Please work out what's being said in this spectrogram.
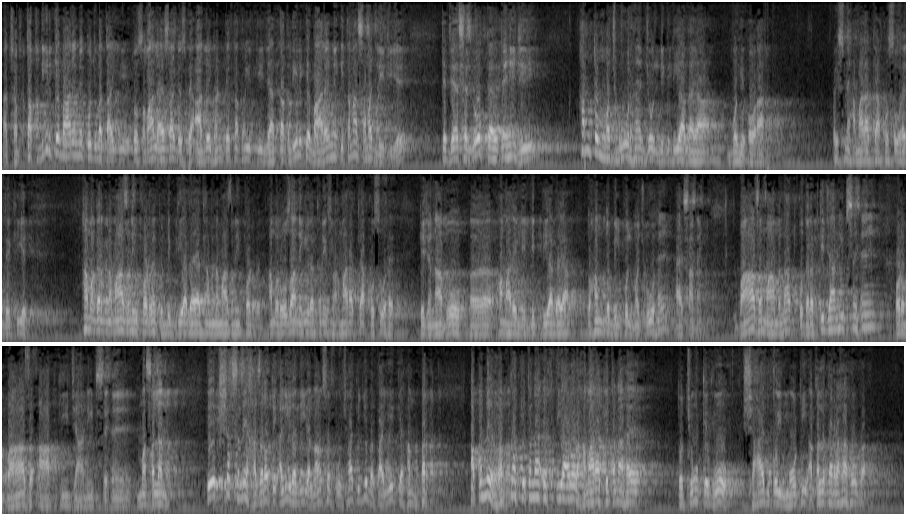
اچھا تقدیر کے بارے میں کچھ بتائیے۔ تو سوال ایسا کہ اس پہ آدھے گھنٹے تقریر کی جائے۔ تقدیر کے بارے میں اتنا سمجھ لیجیے کہ جیسے لوگ کہتے ہیں جی ہم تو مجبور ہیں، جو لکھ دیا گیا، وہی ہو رہا ہے۔ اس میں ہمارا کیا قصور ہے؟ دیکھیے، ہم اگر نماز نہیں پڑھ رہے تو لکھ دیا گیا کہ ہم نماز نہیں پڑھ رہے۔ ہم روزہ نہیں رکھ رہے اس میں ہمارا کیا قصور ہے؟ کہ جناب، وہ ہمارے لیے لکھ دیا گیا۔ تو ہم تو بالکل مجبور ہیں، ایسا نہیں۔ بعض معاملات قدرت کی جانب سے ہیں اور بعض آپ کی جانب سے ہیں۔ مثلا، ایک شخص نے حضرت علی رضی اللہ سے پوچھا کہ یہ بتائیے کہ ہم پر اپنے رب کا کتنا اختیار اور ہمارا کتنا ہے؟ تو چونکہ وہ شاید کوئی موٹی عقل کر رہا ہوگا،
